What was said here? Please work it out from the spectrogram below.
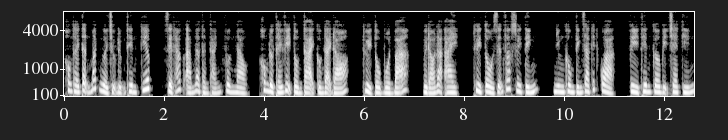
không thấy tận mắt người chịu đựng thiên kiếp, diệt hắc ám là thần thánh phương nào, không được thấy vị tồn tại cường đại đó, thủy tổ buồn bã, người đó là ai, thủy tổ diễn pháp suy tính, nhưng không tính ra kết quả, vì thiên cơ bị che kín,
